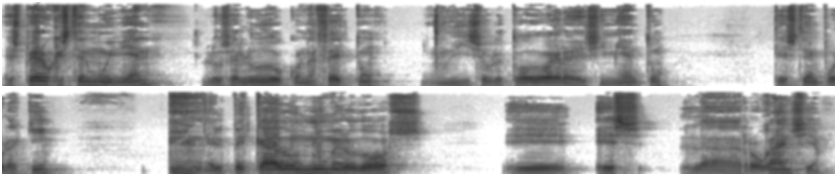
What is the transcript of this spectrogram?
Espero que estén muy bien. Los saludo con afecto y sobre todo agradecimiento que estén por aquí. El pecado número dos eh, es la arrogancia.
